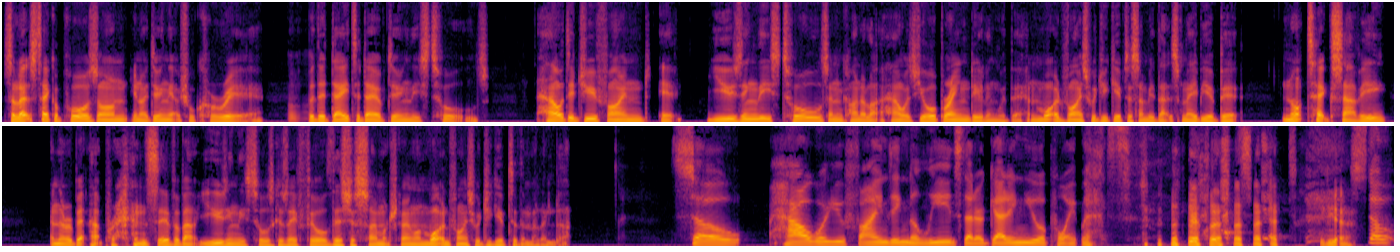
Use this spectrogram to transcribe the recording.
So let's take a pause on, you know, doing the actual career, mm-hmm. but the day to day of doing these tools. How did you find it using these tools and kind of like how is your brain dealing with it? And what advice would you give to somebody that's maybe a bit not tech savvy and they're a bit apprehensive about using these tools because they feel there's just so much going on? What advice would you give to them, Melinda? So, how are you finding the leads that are getting you appointments? Yeah. So,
